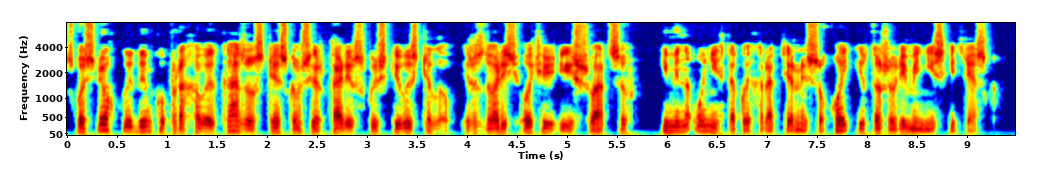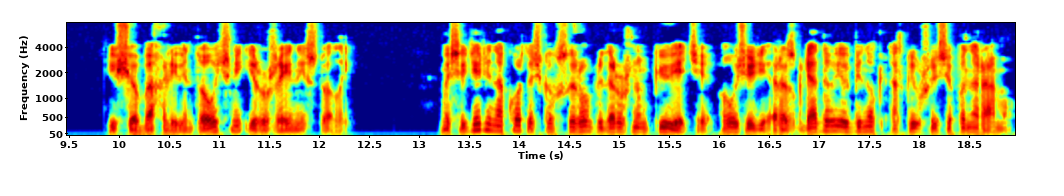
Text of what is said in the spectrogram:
Сквозь легкую дымку пороховых газов с треском сверкали вспышки выстрелов и раздавались очереди из шварцев Именно у них такой характерный сухой и в то же время низкий треск. Еще бахали винтовочные и ружейные стволы. Мы сидели на корточках в сыром придорожном кювете, по очереди разглядывая в бинокль открывшуюся панораму,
